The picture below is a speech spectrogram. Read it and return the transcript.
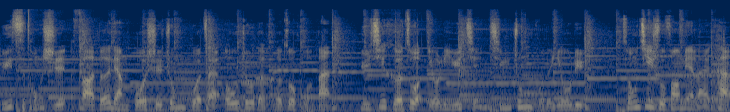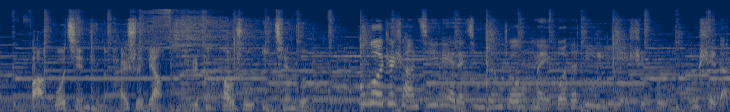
与此同时，法德两国是中国在欧洲的合作伙伴，与其合作有利于减轻中国的忧虑。从技术方面来看，法国潜艇的排水量比日本高出一千吨。不过，这场激烈的竞争中，美国的利益也是不容忽视的。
